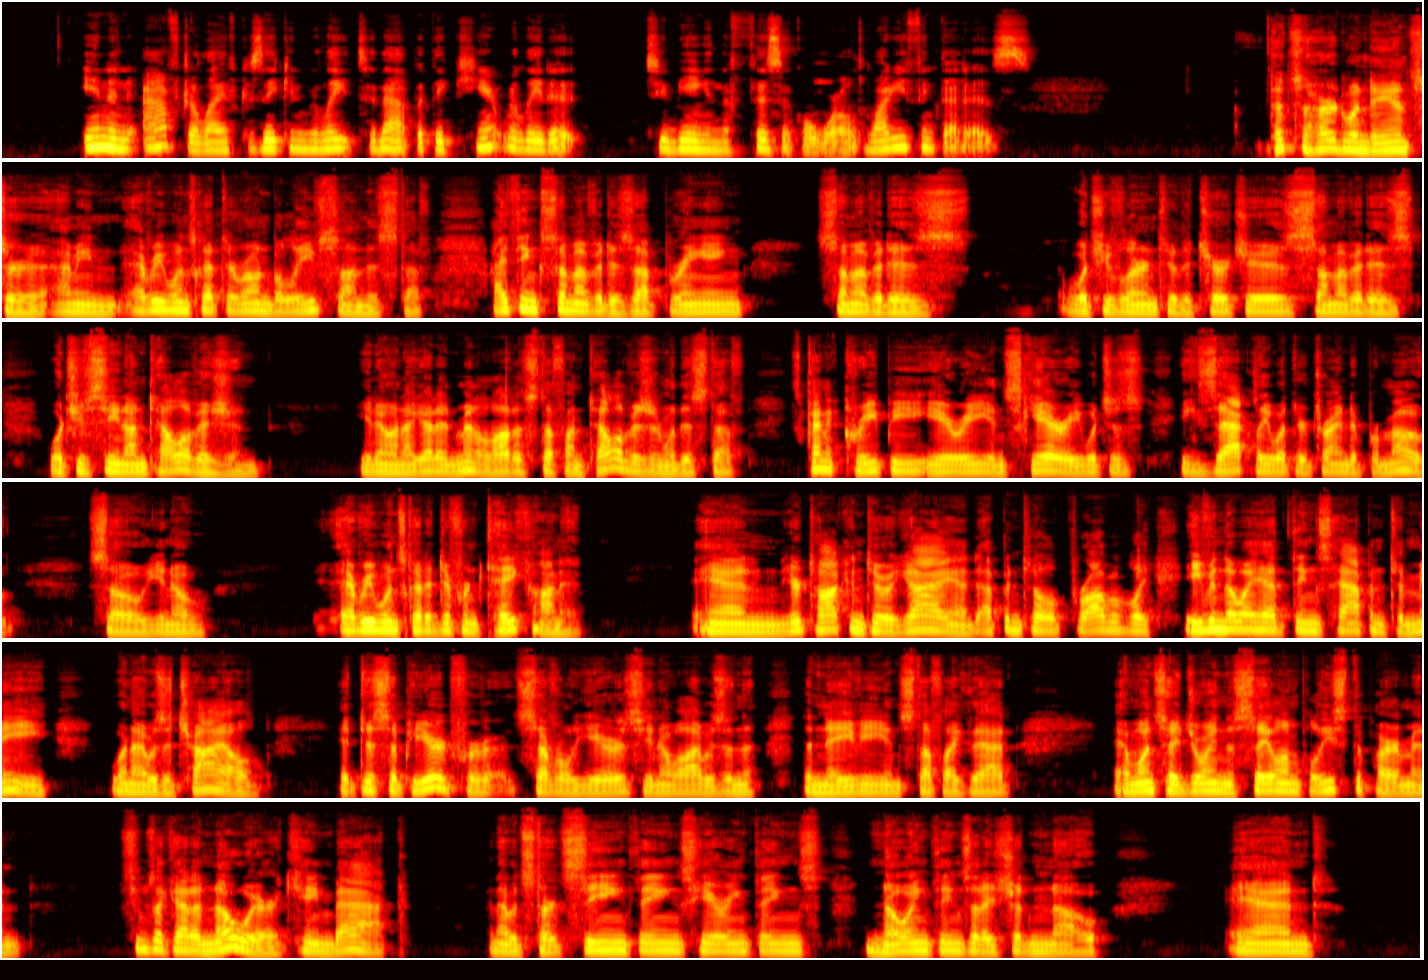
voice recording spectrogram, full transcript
in an afterlife because they can relate to that, but they can't relate it to being in the physical world. Why do you think that is? That's a hard one to answer. I mean, everyone's got their own beliefs on this stuff. I think some of it is upbringing, some of it is what you've learned through the churches, some of it is what you've seen on television. You know, and I got to admit, a lot of stuff on television with this stuff, it's kind of creepy, eerie, and scary, which is exactly what they're trying to promote. So, you know, everyone's got a different take on it. And you're talking to a guy and up until probably even though i had things happen to me when i was a child it disappeared for several years you know while i was in the, the navy and stuff like that. And once i joined the salem police department seems like out of nowhere it came back. And i would start seeing things hearing things knowing things that i shouldn't know. And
